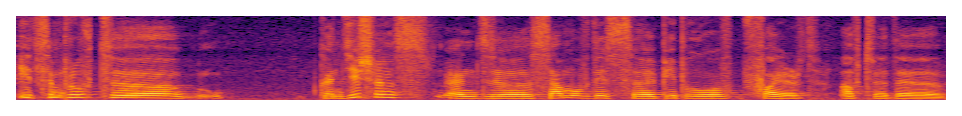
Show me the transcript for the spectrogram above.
it's improved uh, conditions and uh, some of these uh, people were fired after the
